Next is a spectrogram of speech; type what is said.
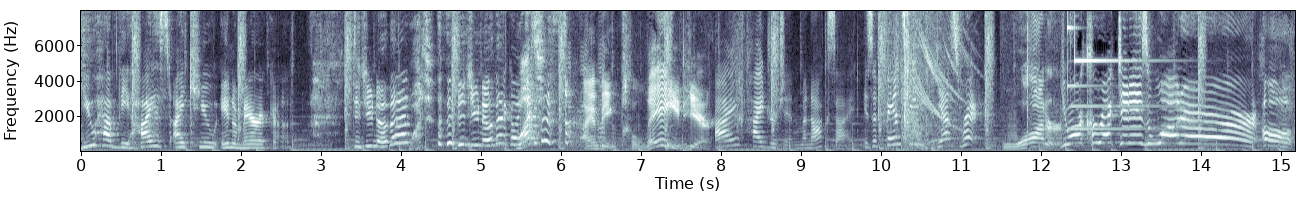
You have the highest IQ in America. Did you know that? What? Did you know that going What? this? I am being played here. I hydrogen monoxide is a fancy. Yes, Rick. Water. You are correct. It is water. Oh,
